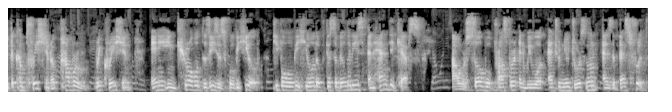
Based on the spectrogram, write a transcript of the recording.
With the completion of power recreation, any incurable diseases will be healed. People will be healed of disabilities and handicaps. Our soul will prosper and we will enter New Jerusalem as the best fruit.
